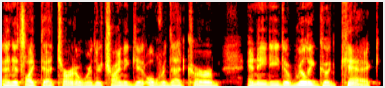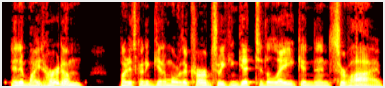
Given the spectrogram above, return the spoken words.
And it's like that turtle where they're trying to get over that curb and they need a really good kick, and it might hurt them but it's going to get them over the curb so he can get to the lake and then survive.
